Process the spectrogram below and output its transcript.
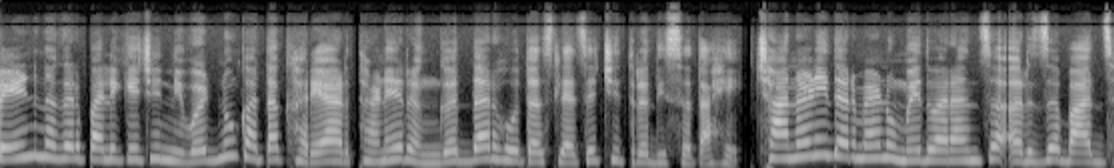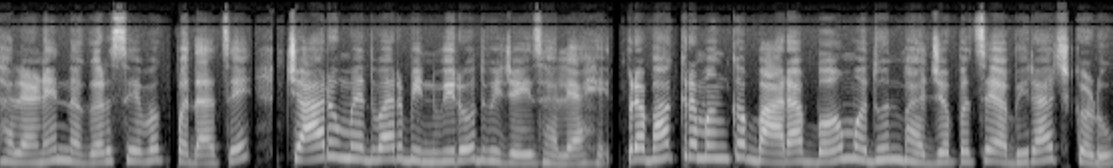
पेण नगरपालिकेची निवडणूक आता खऱ्या अर्थाने रंगतदार होत असल्याचे चित्र दिसत आहे. छाननी दरम्यान उमेदवारांचा अर्ज बाद झाल्याने नगरसेवक पदाचे चार उमेदवार बिनविरोध विजयी झाले आहेत. प्रभाग क्रमांक बारा ब मधून भाजपचे अभिराज कडू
